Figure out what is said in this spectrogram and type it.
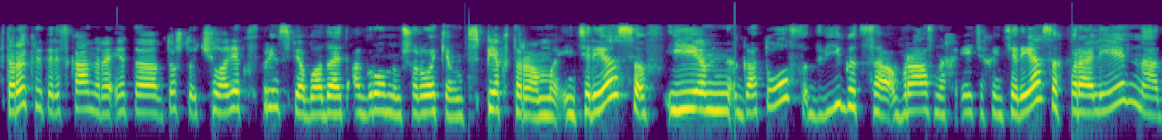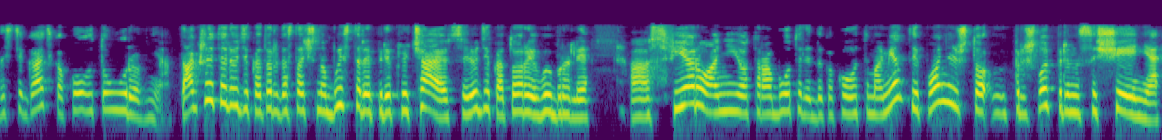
Второй критерий сканера – это то, что человек, в принципе, обладает огромным широким спектром интересов и готов двигаться в разных этих интересах, параллельно достигать какого-то уровня. Также это люди, которые достаточно быстро переключаются меняются. Люди, которые выбрали э, сферу, они ее отработали до какого-то момента и поняли, что пришло перенасыщение.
